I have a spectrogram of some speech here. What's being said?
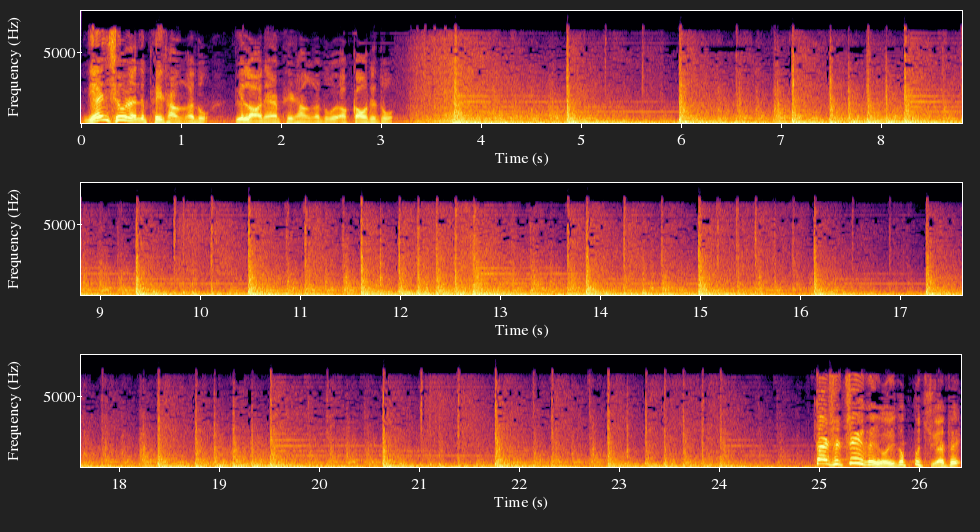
年轻人的赔偿额度比老年人赔偿额度要高得多。但是这个有一个不绝对，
